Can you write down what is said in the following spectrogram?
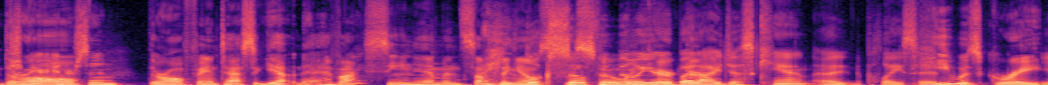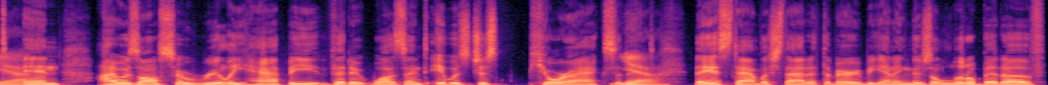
they're Shamier all Anderson. They're all fantastic. Yeah, have I seen him in something else? he else? looks so familiar, but? I just can't uh, place it. he was great. Yeah. And I was also really happy that it wasn't, it was just pure accident. Yeah. They established that at the very beginning. There's a little bit of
